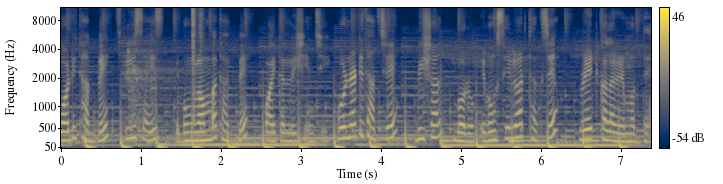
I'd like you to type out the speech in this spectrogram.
বডি থাকবে ফ্রি সাইজ এবং লম্বা থাকবে পঁয়তাল্লিশ ইঞ্চি। ওড়নাটি থাকছে বিশাল বড় এবং সেলোয়ার থাকছে রেড কালারের মধ্যে।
